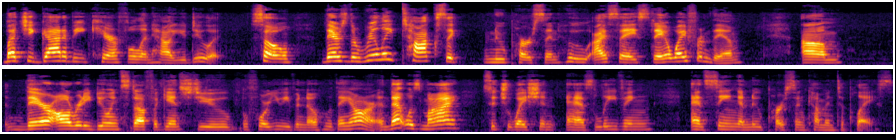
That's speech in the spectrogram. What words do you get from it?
but you got to be careful in how you do it. So there's the really toxic new person who I say stay away from them. Um, they're already doing stuff against you before you even know who they are. And that was my situation as leaving and seeing a new person come into place.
